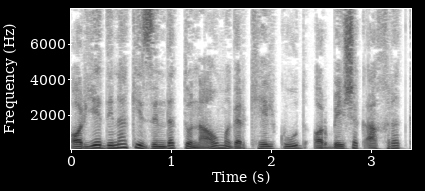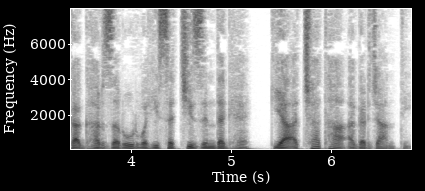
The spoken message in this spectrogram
اور یہ دنا کی زندگ تو ناؤ مگر کھیل کود اور بے شک آخرت کا گھر ضرور وہی سچی زندگ ہے، کیا اچھا تھا اگر جانتی۔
